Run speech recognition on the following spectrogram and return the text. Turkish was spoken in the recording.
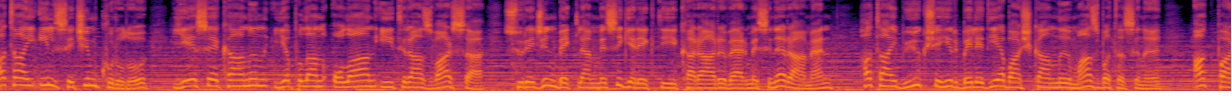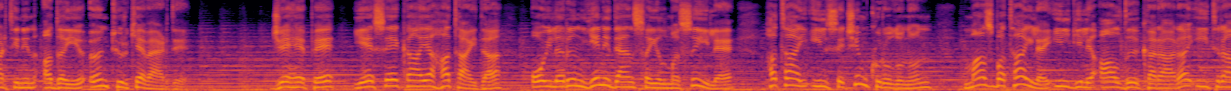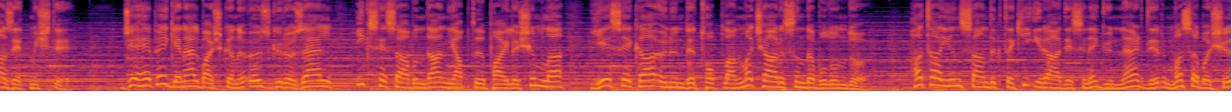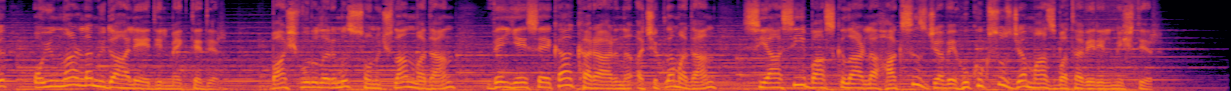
Hatay İl Seçim Kurulu, YSK'nın yapılan olağan itiraz varsa sürecin beklenmesi gerektiği kararı vermesine rağmen Hatay Büyükşehir Belediye Başkanlığı mazbatasını AK Parti'nin adayı Ön Türk'e verdi. CHP, YSK'ya Hatay'da oyların yeniden sayılması ile Hatay İl Seçim Kurulu'nun mazbatayla ilgili aldığı karara itiraz etmişti. CHP Genel Başkanı Özgür Özel, X hesabından yaptığı paylaşımla YSK önünde toplanma çağrısında bulundu. Hatay'ın sandıktaki iradesine günlerdir masa başı oyunlarla müdahale edilmektedir. Başvurularımız sonuçlanmadan ve YSK kararını açıklamadan siyasi baskılarla haksızca ve hukuksuzca mazbata verilmiştir.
